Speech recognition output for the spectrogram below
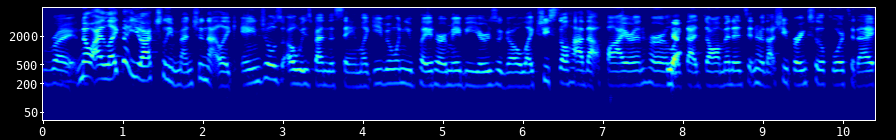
right. No, I like that you actually mentioned that. Like Angel's always been the same. Like even when you played her maybe years ago, like she still had that fire in her, yeah. like that dominance in her that she brings to the floor today.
